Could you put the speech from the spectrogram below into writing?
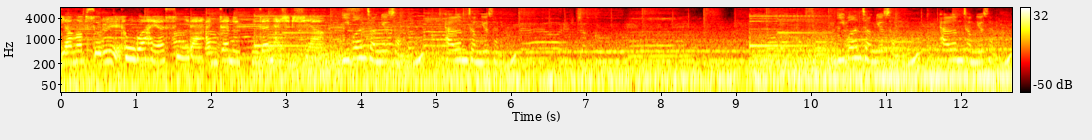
영업소를 통과하였습니다. 안전운전하십시오. 2번 정류소는 다음 정류소는 2번 정류소는 다음 정류소는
